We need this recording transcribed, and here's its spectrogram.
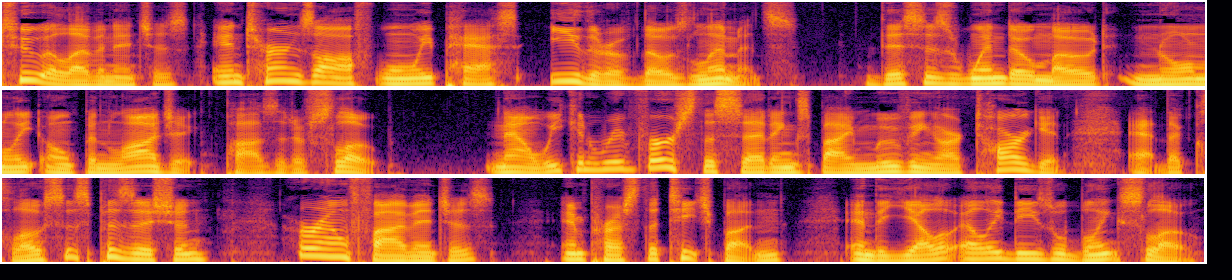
to 11 inches and turns off when we pass either of those limits. This is window mode, normally open logic, positive slope. Now we can reverse the settings by moving our target at the closest position, around 5 inches, and press the teach button, and the yellow LEDs will blink slow.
